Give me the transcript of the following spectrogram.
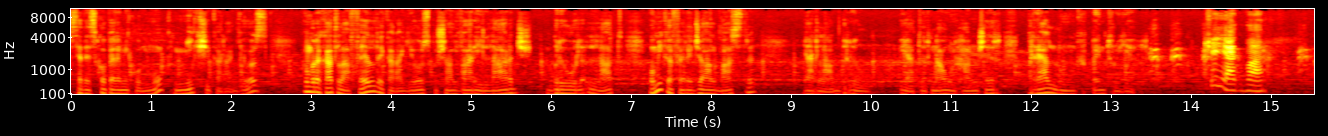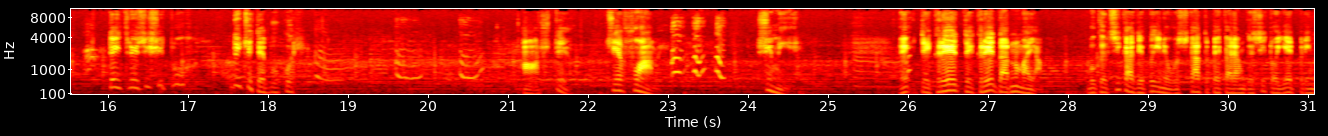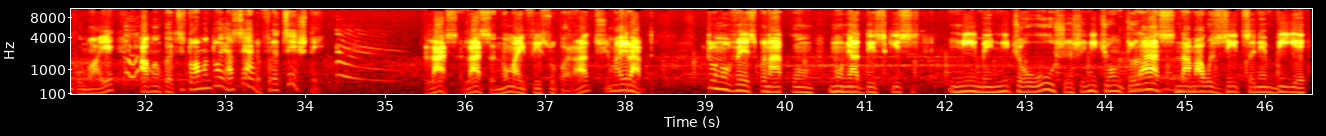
Se descoperă micul muc, mic și caragios, îmbrăcat la fel de caragios cu șalvarii largi, brâul lat, o mică feregea albastră, iar la brâu îi atârna un hancer prea lung pentru el. Ce e, Akbar? Te-ai trezit și tu? De ce te bucuri? A, știu. Ce foame. Și mie. Ei, te cred, te cred, dar nu mai am. Bucățica de pâine uscată pe care am găsit-o ieri prin cunoaie, am împărțit-o amândoi aseară, frățește. Lasă, lasă, nu mai fi supărat și mai rabdă. Tu nu vezi până acum nu ne-a deschis Nimeni, nicio ușă și niciun glas n-am auzit să ne îmbie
